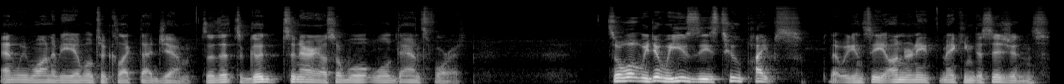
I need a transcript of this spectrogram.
and we want to be able to collect that gem. So that's a good scenario. So we'll, we'll dance for it. So what we do, we use these two pipes that we can see underneath making decisions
